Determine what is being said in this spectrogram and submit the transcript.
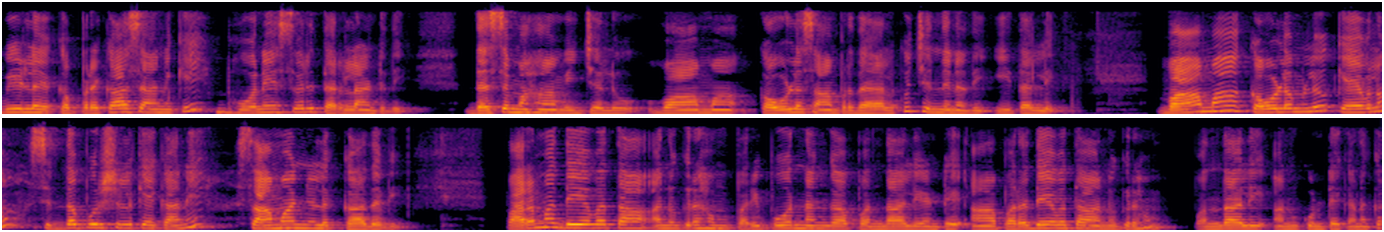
వీళ్ళ యొక్క ప్రకాశానికి భువనేశ్వరి తెరలాంటిది. దశ మహావిద్యలు వామ కౌళ సాంప్రదాయాలకు చెందినది ఈ తల్లి. వామ కౌళములు కేవలం సిద్ధ పురుషులకే కానీ సామాన్యులకు కాదవి. పరమదేవత అనుగ్రహం పరిపూర్ణంగా పొందాలి అంటే ఆ పరదేవత అనుగ్రహం పొందాలి అనుకుంటే కనుక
